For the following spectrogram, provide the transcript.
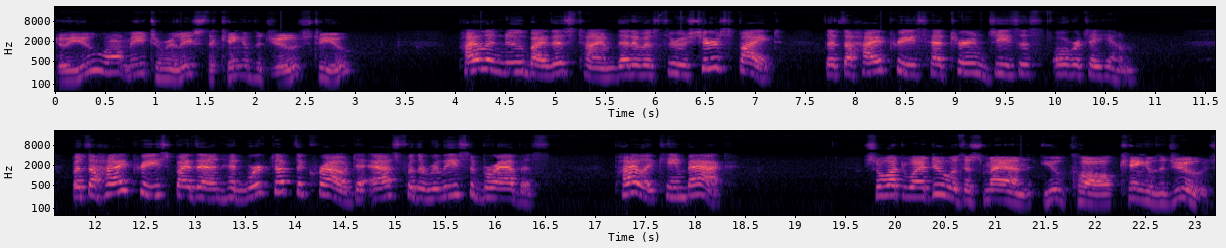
Do you want me to release the king of the Jews to you? Pilate knew by this time that it was through sheer spite that the high priest had turned Jesus over to him. But the high priest by then had worked up the crowd to ask for the release of Barabbas. Pilate came back. So what do I do with this man you call king of the Jews?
